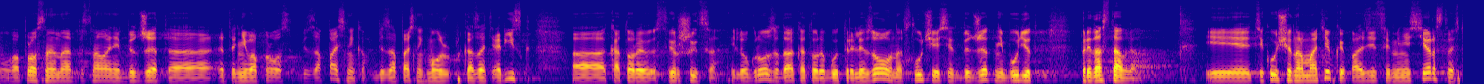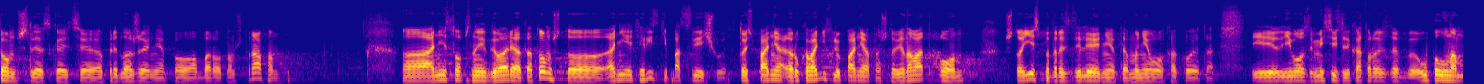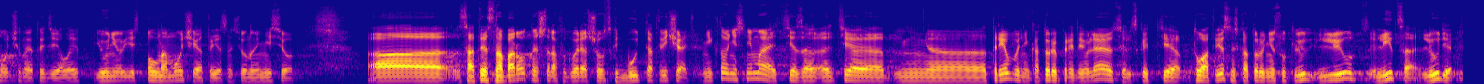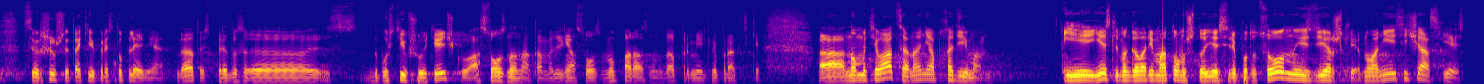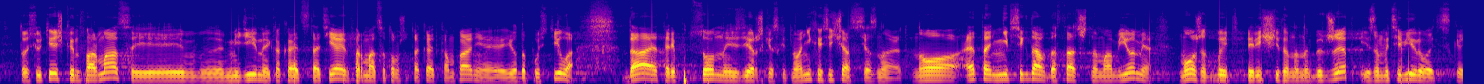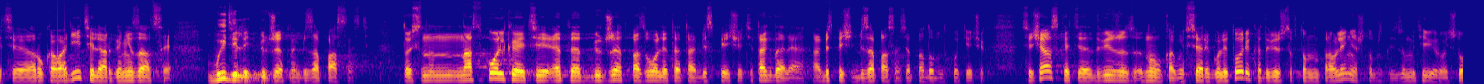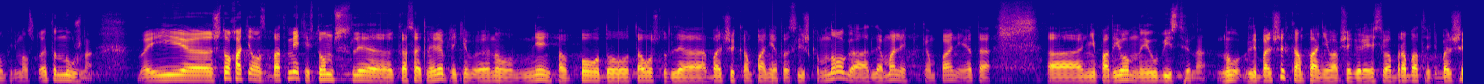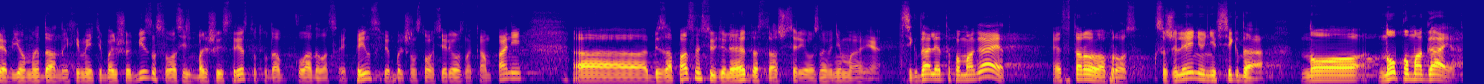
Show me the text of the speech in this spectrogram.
Ну, вопрос, наверное, обоснования бюджета – это не вопрос безопасников. Безопасник может показать риск, э, который свершится, или угроза, да, которая будет реализована в случае, если этот бюджет не будет предоставлен. И текущая нормативка и позиция министерства, и в том числе, сказать, э, предложение по оборотным штрафам, они, собственно, и говорят о том, что они эти риски подсвечивают. То есть поня- руководителю понятно, что виноват он, что есть подразделение там у него какое-то, и его заместитель, который уполномочен это делает, и у него есть полномочия и ответственность, он ее несет. А, Соответственно, оборотные штрафы говорят, что сказать, будет отвечать. Никто не снимает те, те э, требования, которые предъявляются, или сказать, те, ту ответственность, которую несут лю- лю- лица, люди, совершившие такие преступления, да, то есть преду- э, допустившие утечку осознанно там, или неосознанно, ну по-разному, да, в применительной практике. А, Но мотивация, она необходима. И если мы говорим о том, что есть репутационные издержки, ну они и сейчас есть. То есть утечка информации, э, медийная какая-то статья, информация о том, что такая компания ее допустила, да, это репутационные издержки, сказать, но о них и сейчас все знают. Но это не всегда в достаточном объеме может быть пересчитано на бюджет и замотивировать, сказать, э, руководителя организации выделить бюджет на безопасность. То есть насколько эти, этот бюджет позволит это обеспечить и так далее, обеспечить безопасность от подобных утечек. Сейчас, сказать, движется, ну, как бы вся регуляторика движется в том направлении, чтобы, сказать, замотивировать, чтобы он понимал, что это нужно. И э, что хотелось бы отметить, в том числе касательно реплики, э, ну, мнений по поводу того, что для больших компаний это слишком много, а для маленьких компаний это э, неподъемно и убийственно. Ну, для больших компаний, вообще говоря, если вы обрабатываете большие объемы данных, имеете большой бизнес, у вас есть большие средства туда вкладываться. И, в принципе, большинство серьезных компаний э, безопасности уделяют достаточно серьезное внимание. Всегда ли это помогает? Это второй вопрос. К сожалению, не всегда, но, но помогает.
